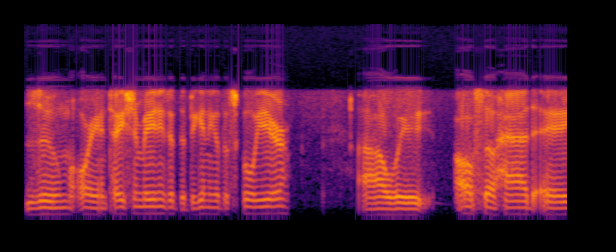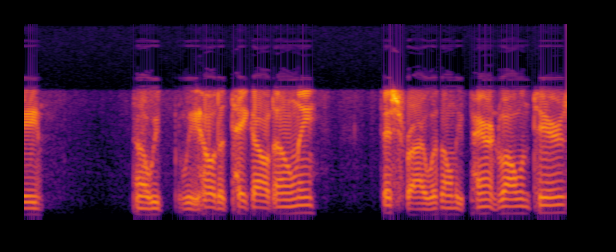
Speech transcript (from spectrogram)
Zoom orientation meetings at the beginning of the school year. Uh, we also had a uh, we we held a takeout only fish fry with only parent volunteers,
